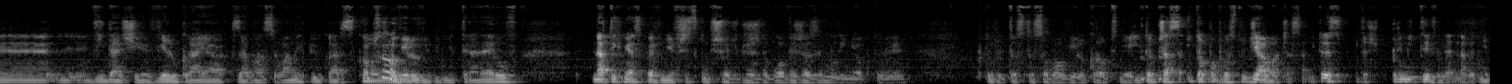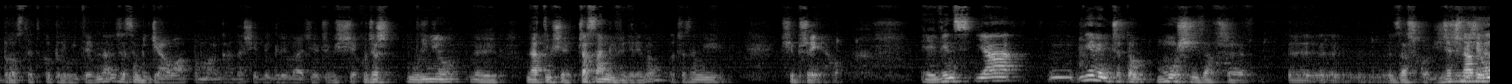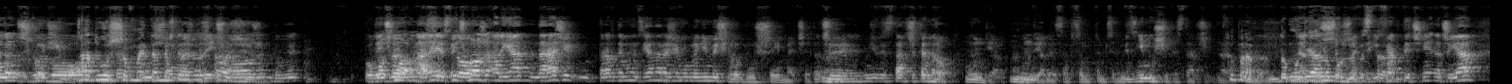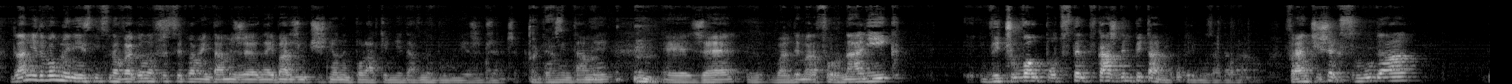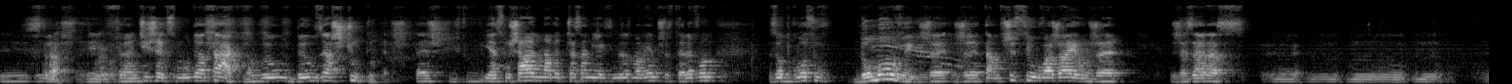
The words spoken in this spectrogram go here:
widać w wielu krajach zaawansowanych piłkarsko, Absolutnie. wielu wybitnych trenerów. Natychmiast pewnie wszystkim przychodzi przecież do głowy Jose Mourinho, który który to stosował wielokrotnie i to, czas, i to po prostu działa czasami. To jest dość prymitywne, nawet nie proste, tylko prymitywne, ale czasami działa, pomaga, da się wygrywać. I oczywiście, chociaż Mourinho y, na tym się czasami wygrywał, a czasami się przejechał. Y, więc ja y, nie wiem, czy to musi zawsze zaszkodzić. Rzeczywiście Na dłu- szkodziło. Na dłuższą metę myślę, że szkodzi. Bo być może ale jest być to- może, ale ja na razie, prawdę mówiąc, ja na razie w ogóle nie myślę o dłuższej mecie. Znaczy, mi wystarczy ten rok, mundial. Mundial jest absolutnym celem, więc nie musi wystarczyć na To prawda. Do mundialu może metę. I wystarczyć. faktycznie, znaczy ja, dla mnie to w ogóle nie jest nic nowego. No wszyscy pamiętamy, że najbardziej uciśnionym Polakiem niedawno był Jerzy Brzęczek. pamiętamy, e, że Waldemar Fornalik wyczuwał podstęp w każdym pytaniu, które mu zadawano. Franciszek Smuda y, Strasznie. y, Franciszek Smuda, tak, no był, był zaszczuty też. też. Ja słyszałem nawet czasami, jak z nim rozmawiałem przez telefon, z odgłosów domowych, że, że tam wszyscy uważają, że, że zaraz y, y, y, y,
